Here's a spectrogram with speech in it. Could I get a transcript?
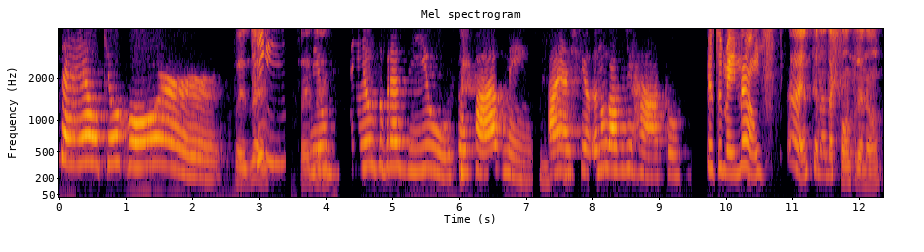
céu, que horror! Pois é. Sim. Pois é. Meu Deus do Brasil, estou pasmem. Ai, acho que eu, eu não gosto de rato. Eu também não. Ah, eu não tenho nada contra, não.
